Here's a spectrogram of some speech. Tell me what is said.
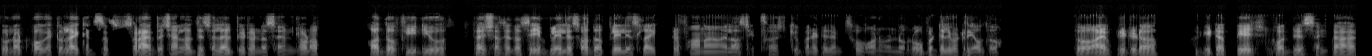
do not forget to like and subscribe the channel. This will help you to understand a lot of other video sessions in the same playlist, or other playlists like Grafana, Elasticsearch, Kubernetes, and so on, open OpenTelemetry also. So I've created a GitHub page for this entire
